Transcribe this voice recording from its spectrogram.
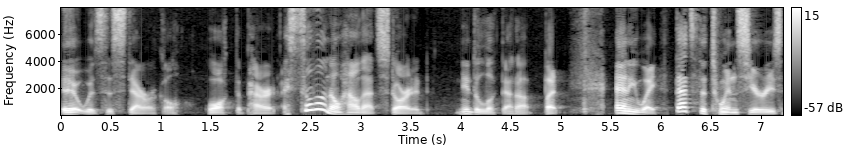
It was hysterical. Walk the parrot. I still don't know how that started. Need to look that up. But anyway, that's the Twin series.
